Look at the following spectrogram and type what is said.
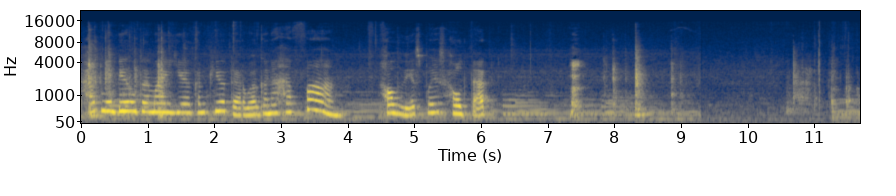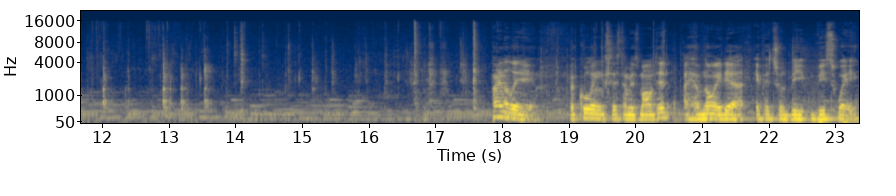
Help me build my uh, computer. We're gonna have fun. Hold this, please. Hold that. Finally, the cooling system is mounted. I have no idea if it should be this way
